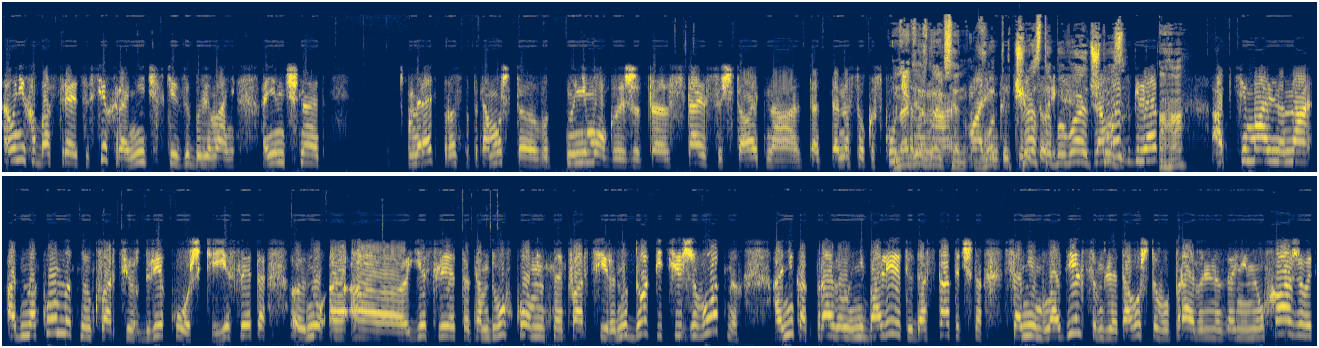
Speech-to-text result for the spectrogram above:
а у них обостряются все хронические заболевания. Они начинают умирать просто потому, что вот, ну, не могут же стая существовать на, на настолько скучно, Надежда Алексеевна, вот территории. часто бывает, что... На мой взгляд, ага. Оптимально на однокомнатную квартиру две кошки. Если это, э, ну, а, а, если это там двухкомнатная квартира, ну, до пяти животных, они, как правило, не болеют, и достаточно самим владельцам для того, чтобы правильно за ними ухаживать,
